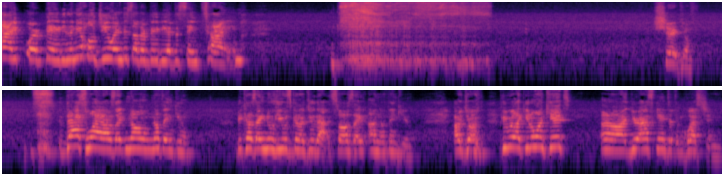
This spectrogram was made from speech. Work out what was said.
I poor baby, let me hold you and this other baby at the same time. Shake him. That's why I was like, no, no, thank you. Because I knew he was gonna do that. So I was like, oh, no, thank you. I was, people were like, you don't want kids? Uh, you're asking a different question.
